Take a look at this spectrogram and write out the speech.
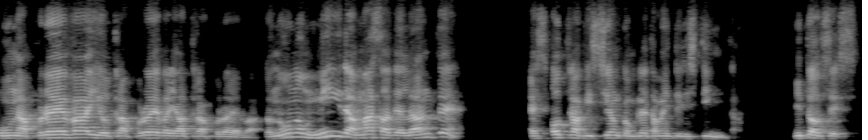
una prueba y otra prueba y otra prueba. Cuando uno mira más adelante, es otra visión completamente distinta. Entonces,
